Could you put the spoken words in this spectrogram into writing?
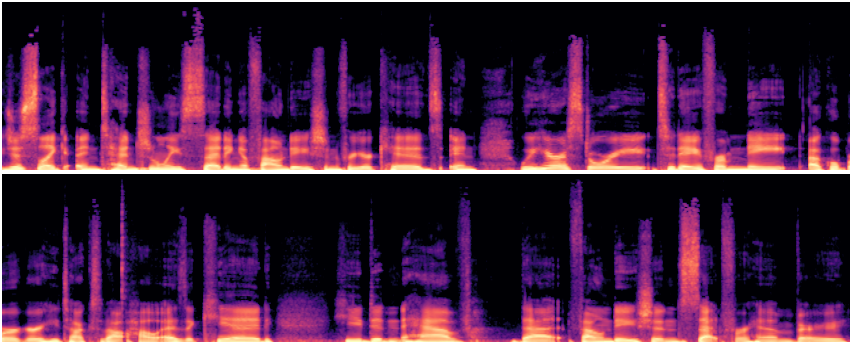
just like intentionally setting a foundation for your kids. And we hear a story today from Nate Echelberger. He talks about how as a kid, he didn't have that foundation set for him very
